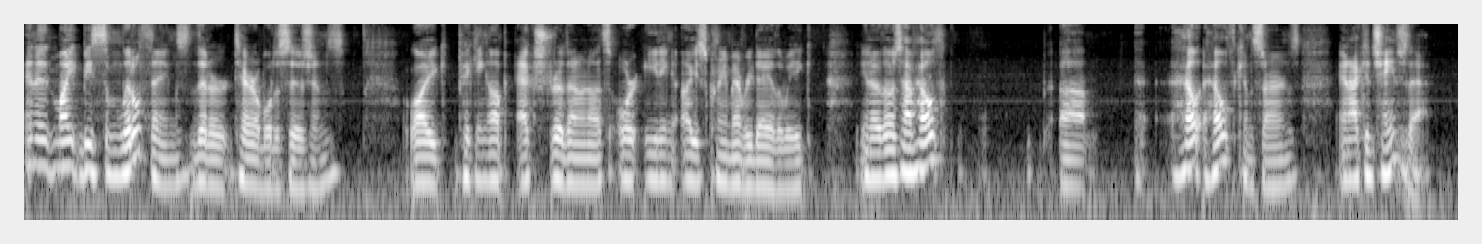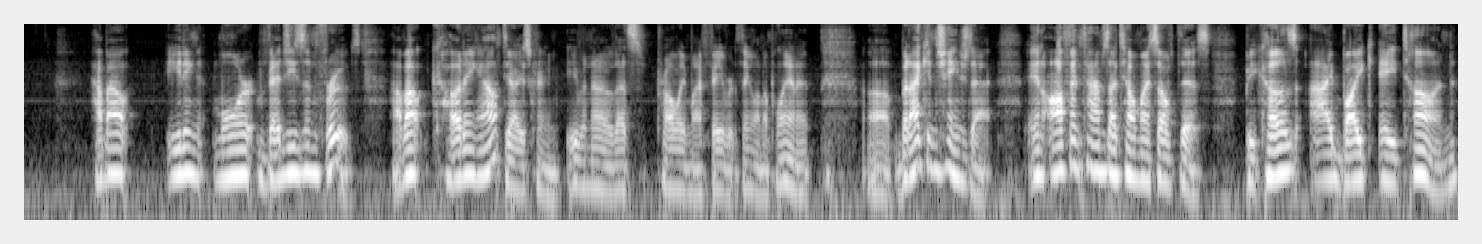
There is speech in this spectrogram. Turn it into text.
And it might be some little things that are terrible decisions, like picking up extra donuts or eating ice cream every day of the week. You know, those have health um, health, health concerns, and I could change that. How about eating more veggies and fruits? How about cutting out the ice cream, even though that's probably my favorite thing on the planet? Uh, but I can change that. And oftentimes I tell myself this because I bike a ton,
